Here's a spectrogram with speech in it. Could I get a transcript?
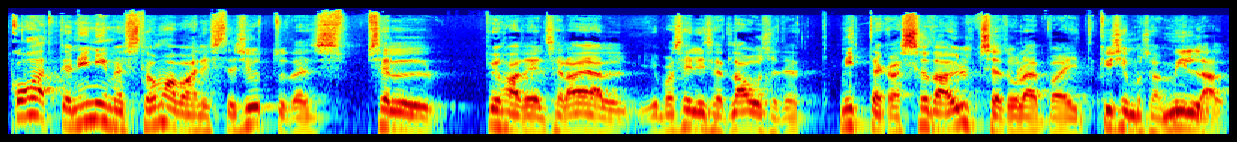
kohati on inimeste omavahelistes juttudes sel pühadeelsel ajal juba sellised laused, et mitte kas sõda üldse tuleb, vaid küsimus on millal.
